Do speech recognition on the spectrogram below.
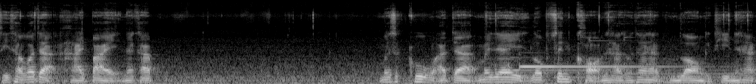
สีเทาก็จะหายไปนะครับ เมื่อสักครู่ผมอาจจะไม่ได้ลบเส้นขอบนะครับทุกท่านผมลองอีกทีนะฮะ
